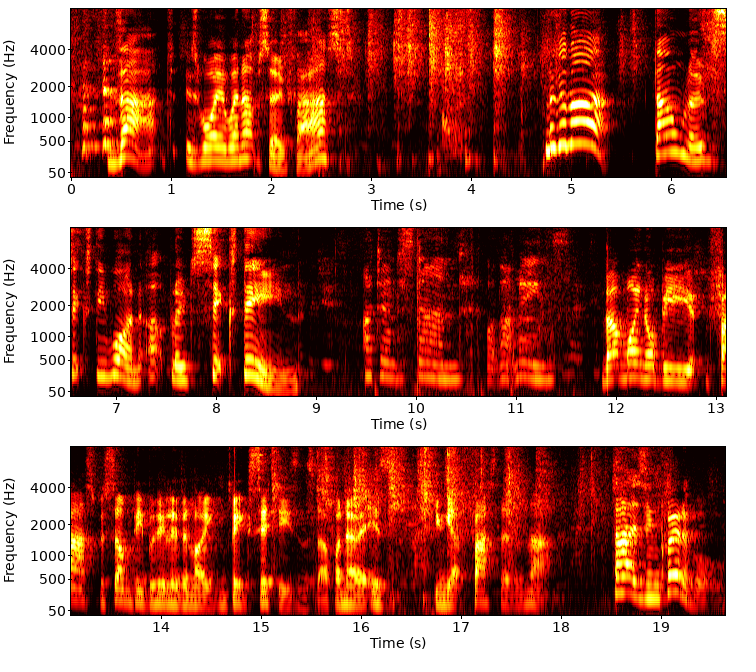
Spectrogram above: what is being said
that is why it went up so fast. Look at that. Download 61, upload 16. I don't understand what that means. That might not be fast for some people who live in like big cities and stuff. I know it is. You can get faster than that. That is incredible.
